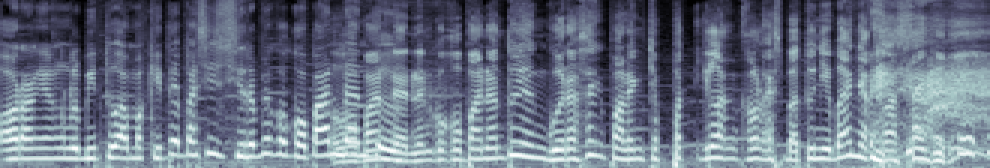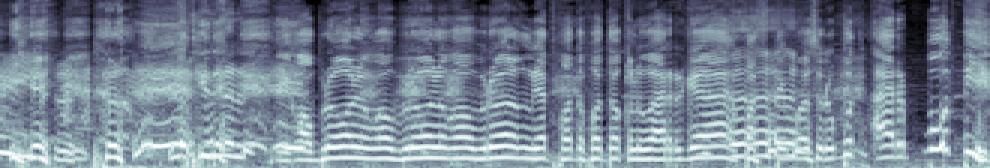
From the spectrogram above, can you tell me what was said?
orang yang lebih tua sama kita pasti sirupnya koko pandan, Koko tuh. pandan dan koko pandan tuh yang gue rasa yang paling cepet hilang kalau es batunya banyak rasanya. Iya. Lihat gitu. Nih, ngobrol, ngobrol, ngobrol, ngeliat foto-foto keluarga, pas tembak seruput air putih.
